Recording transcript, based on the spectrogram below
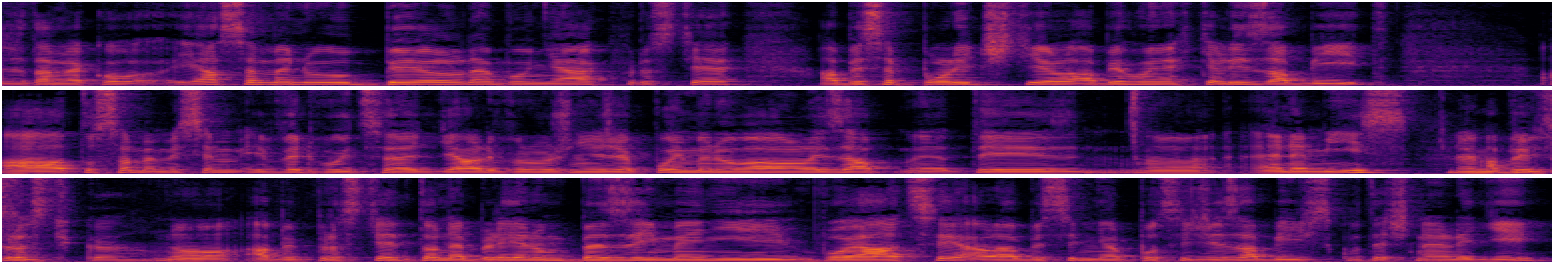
že tam jako já se jmenuji Bill nebo nějak prostě, aby se poličtil, aby ho nechtěli zabít. A to samé, myslím, i ve dvojce dělali vyloženě, že pojmenovali za ty uh, enemies, aby prostě, no, aby prostě to nebyly jenom bezejmení vojáci, ale aby si měl pocit, že zabíjíš skutečné lidi,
